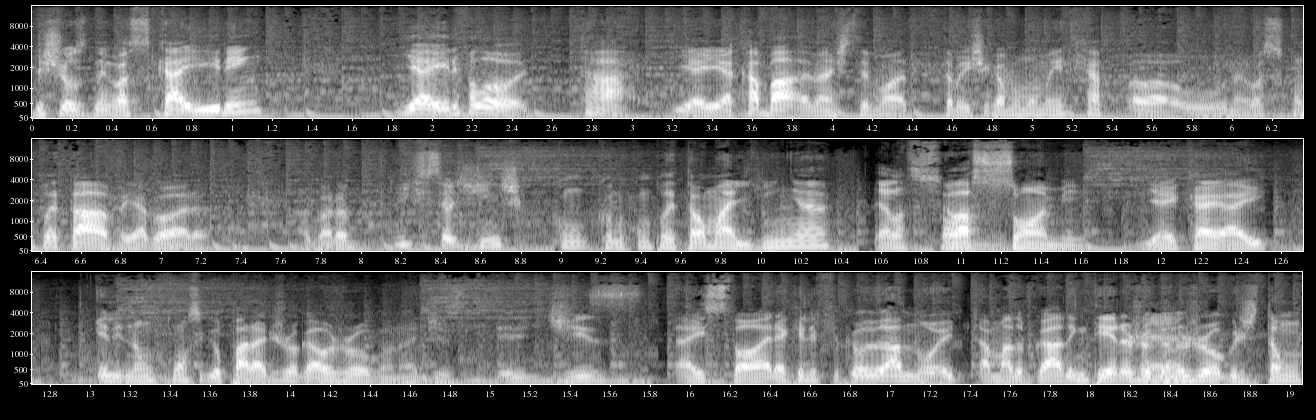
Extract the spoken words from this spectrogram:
deixou os negócios caírem. E aí ele falou, tá, e aí acabava, mas uma- também chegava um momento que a- a- o negócio completava, e agora? Agora, e se a gente, quando completar uma linha, Ela some. ela some? E aí, aí ele não conseguiu parar de jogar o jogo, né? Diz- ele diz a história que ele ficou a noite, a madrugada inteira jogando É. o jogo de tão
